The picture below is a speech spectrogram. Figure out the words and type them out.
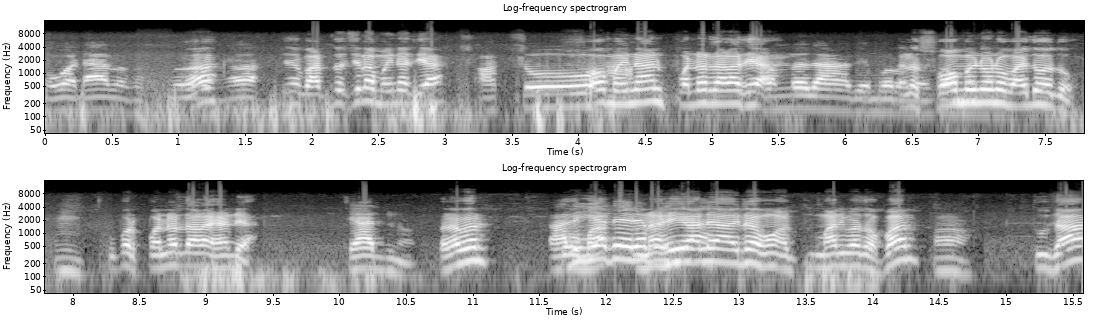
હોવા ડા હા? હા. એ વાત તો છેલ્લા મહિના થયા. આ તો મહિના પંદર દાડા થયા. પંદર દાડા છે બરોબર. એટલે મહિનાનો વાયદો હતો. ઉપર પંદર દાડા હેડ્યા. ત્યાં જ નો. બરાબર? નહીં આલ્યા એટલે મારી વાત અફર તું જા.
